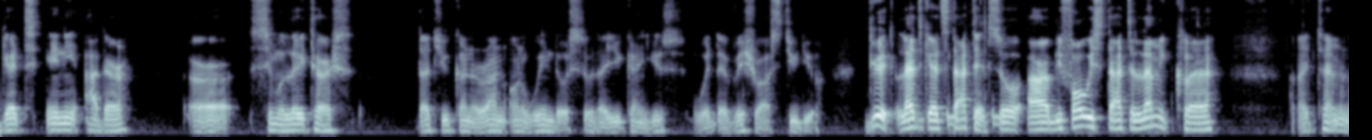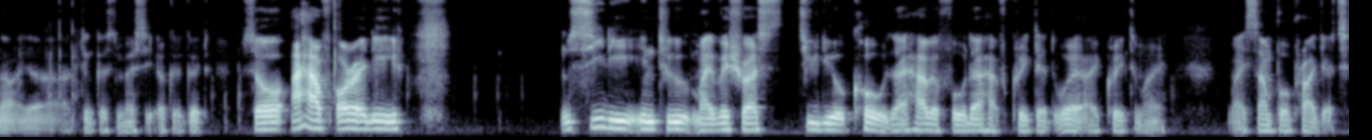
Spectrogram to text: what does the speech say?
get any other uh, simulators that you can run on Windows so that you can use with the Visual Studio. Good, let's get started. So uh, before we start, let me clear my terminal. Yeah, I think it's messy. Okay, good. So I have already cd into my Visual Studio Code. I have a folder I have created where I create my my sample project.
